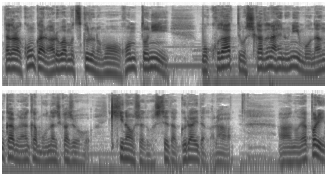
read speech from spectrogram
だから今回のアルバム作るのも本当にもうこだわっても仕方ないのにもう何回も何回も同じ箇所を聞き直したりとかしてたぐらいだから、あの、やっぱり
